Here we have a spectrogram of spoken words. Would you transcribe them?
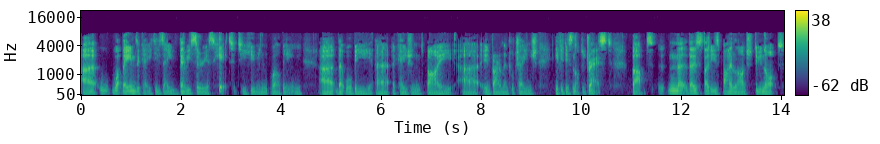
uh, what they indicate is a very serious hit to human well-being uh, that will be uh, occasioned by environmental change if it is not addressed. But no, those studies, by and large, do not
